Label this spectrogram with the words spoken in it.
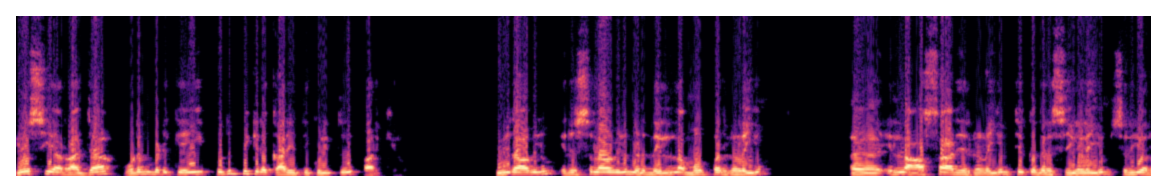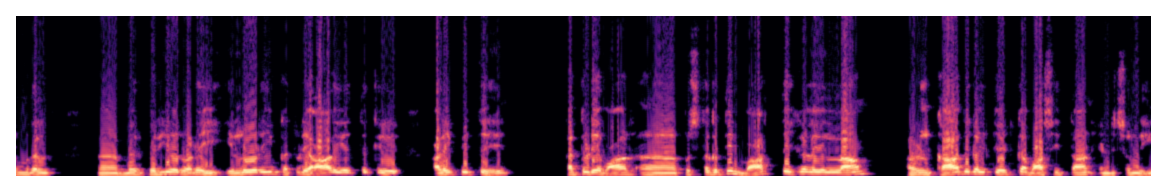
யோசியா ராஜா உடன்படிக்கையை புதுப்பிக்கிற காரியத்தை குறித்து பார்க்கிறோம். யூதாவிலும் எருசலாவிலும் இருந்த எல்லா மூப்பர்களையும் எல்லா ஆசாரியர்களையும் தீர்க்கதரிசிகளையும் சிறியோர் முதல் பெரியோர் வரை எல்லோரையும் கத்துடைய ஆலயத்துக்கு அழைப்பித்து கத்துடைய வா புஸ்தகத்தின் வார்த்தைகளையெல்லாம் அவர்கள் காதுகள் கேட்க வாசித்தான் என்று சொல்லி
